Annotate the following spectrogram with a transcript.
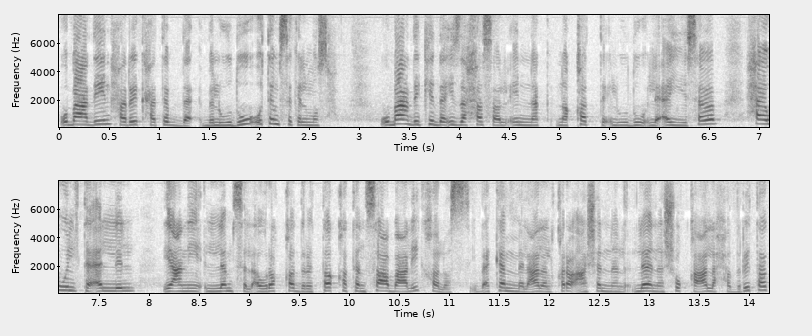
وبعدين حضرتك هتبدأ بالوضوء وتمسك المصحف. وبعد كده إذا حصل إنك نقضت الوضوء لأي سبب حاول تقلل يعني اللمس الأوراق قدر الطاقة كان صعب عليك خلاص. يبقى كمل على القراءة عشان لا نشق على حضرتك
